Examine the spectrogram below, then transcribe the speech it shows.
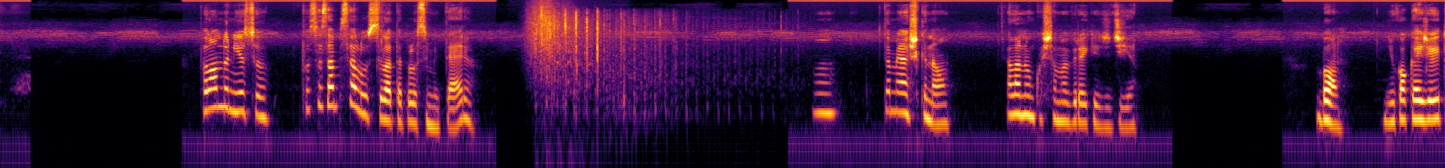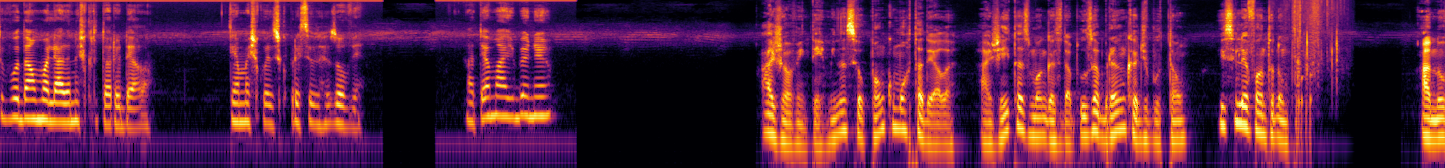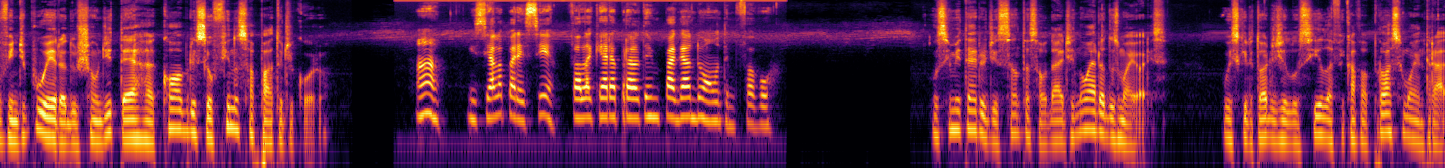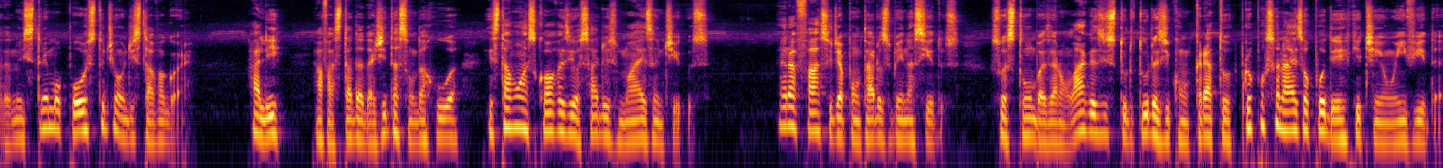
Falando nisso, você sabe se a Lucila tá pelo cemitério? Hum, também acho que não. Ela não costuma vir aqui de dia. Bom, de qualquer jeito, vou dar uma olhada no escritório dela. Tem umas coisas que preciso resolver. Até mais, Benê. A jovem termina seu pão com mortadela, ajeita as mangas da blusa branca de botão e se levanta num pulo. A nuvem de poeira do chão de terra cobre o seu fino sapato de couro. Ah, e se ela aparecer, fala que era para ela ter me pagado ontem, por favor. O cemitério de Santa Saudade não era dos maiores. O escritório de Lucila ficava próximo à entrada, no extremo oposto de onde estava agora. Ali, afastada da agitação da rua, estavam as covas e ossários mais antigos. Era fácil de apontar os bem-nascidos. Suas tumbas eram largas estruturas de concreto proporcionais ao poder que tinham em vida,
